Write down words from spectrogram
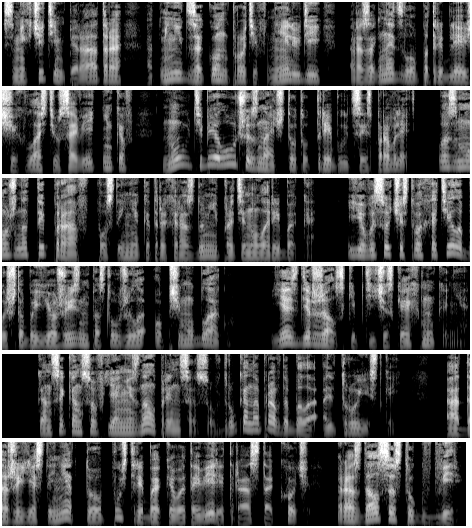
смягчить императора, отменить закон против нелюдей, разогнать злоупотребляющих властью советников. Ну, тебе лучше знать, что тут требуется исправлять. Возможно, ты прав, после некоторых раздумий протянула Ребекка. Ее высочество хотело бы, чтобы ее жизнь послужила общему благу. Я сдержал скептическое хмыканье. В конце концов, я не знал принцессу, вдруг она правда была альтруисткой. А даже если нет, то пусть Ребекка в это верит, раз так хочет. Раздался стук в дверь.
